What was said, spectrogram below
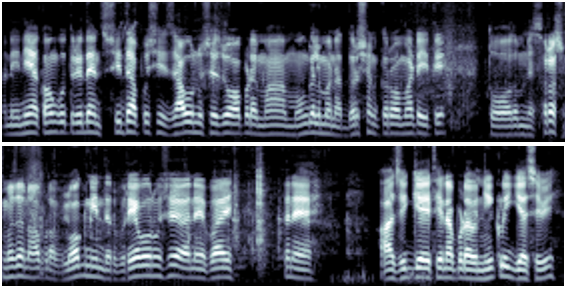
અને ત્યાં કંકોત્રી દઈને સીધા પછી જવાનું છે જો આપણે મા મોંગલમાના દર્શન કરવા માટે તે. તો તમને સરસ મજાના આપણા વ્લોગની અંદર રહેવાનું છે અને ભાઈ તને આ જગ્યાએથી આપણે હવે નીકળી ગયા છે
